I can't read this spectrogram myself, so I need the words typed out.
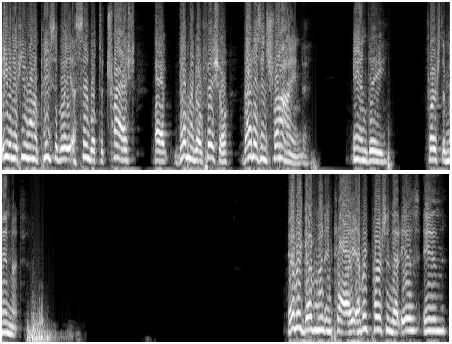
even if you want to peaceably assemble to trash a government official, that is enshrined in the First Amendment. Every government employee, every person that is in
